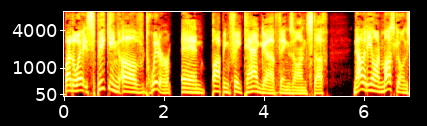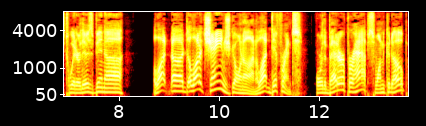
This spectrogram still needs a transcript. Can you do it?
By the way, speaking of Twitter and popping fake tag uh, things on stuff, now that Elon Musk owns Twitter, there's been uh, a lot, uh, a lot of change going on, a lot different for the better, perhaps one could hope.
